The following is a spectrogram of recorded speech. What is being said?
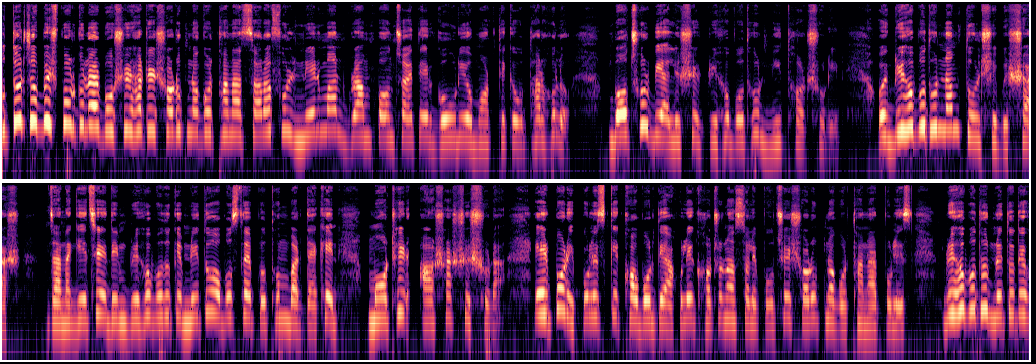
উত্তর চব্বিশ পরগনার বসিরহাটের স্বরূপনগর থানার সারাফুল নির্মাণ গ্রাম পঞ্চায়েতের গৌরীয় মঠ থেকে উদ্ধার হলো বছর বিয়াল্লিশের গৃহবধূর নিথর শরীর। ওই গৃহবধূর নাম তুলসী বিশ্বাস। জানা গিয়েছে, এদিন গৃহবধূকে মৃত অবস্থায় প্রথমবার দেখেন মঠের আশা শিষ্যরা। এরপরই পুলিশকে খবর দেওয়া হলে ঘটনাস্থলে পৌঁছে স্বরূপনগর থানার পুলিশ গৃহবধূর মৃতদেহ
